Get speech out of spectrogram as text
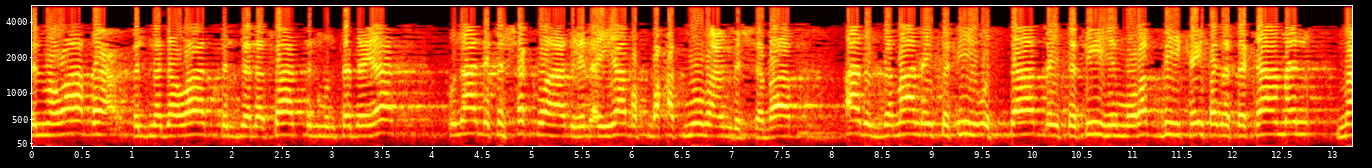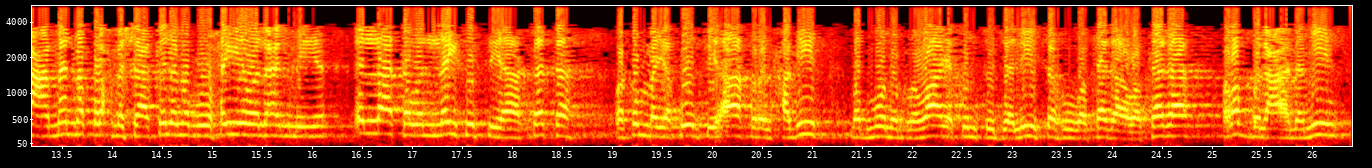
في المواقع في الندوات في الجلسات في المنتديات. هنالك شكوى هذه الأيام أصبحت موضه عند الشباب هذا الزمان ليس فيه أستاذ ليس فيه مربي. كيف نتكامل مع من نطرح مشاكلنا الروحية والعلمية؟ إلا توليت سياسته. وثم يقول في آخر الحديث مضمون الرواية كنت جليسه وكذا وكذا. رب العالمين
